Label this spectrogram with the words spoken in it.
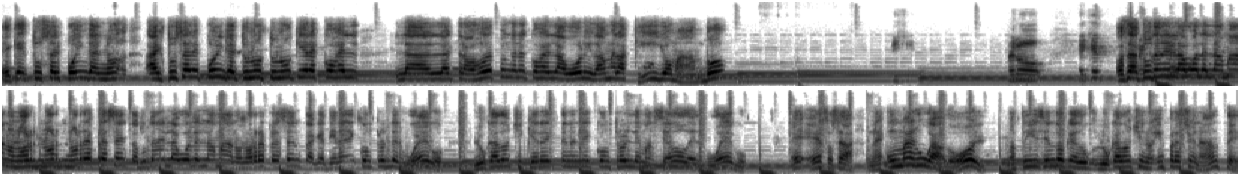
Es que tú ser point guard, no, al tú ser point guard, tú no, tú no quieres coger la, el trabajo de point guard es coger la bola y dámela aquí, yo mando. Pero o sea, tú tener la bola en la mano no, no, representa, tú tener la bola en la mano no representa que tienes el control del juego. Luca Doncic quiere tener el control demasiado del juego. Es eso, o sea, no es un mal jugador. No estoy diciendo que Luca Doncic no es impresionante.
